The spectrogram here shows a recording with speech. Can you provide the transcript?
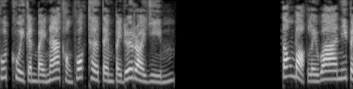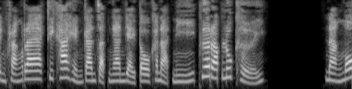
พูดคุยกันใบหน้าของพวกเธอเต็มไปด้วยรอยยิ้ม ต้องบอกเลยว่านี่เป็นครั้งแรกที่ข้าเห็นการจัดงานใหญ่โตขนาดนี้เพื่อรับลูกเขย นางโม่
